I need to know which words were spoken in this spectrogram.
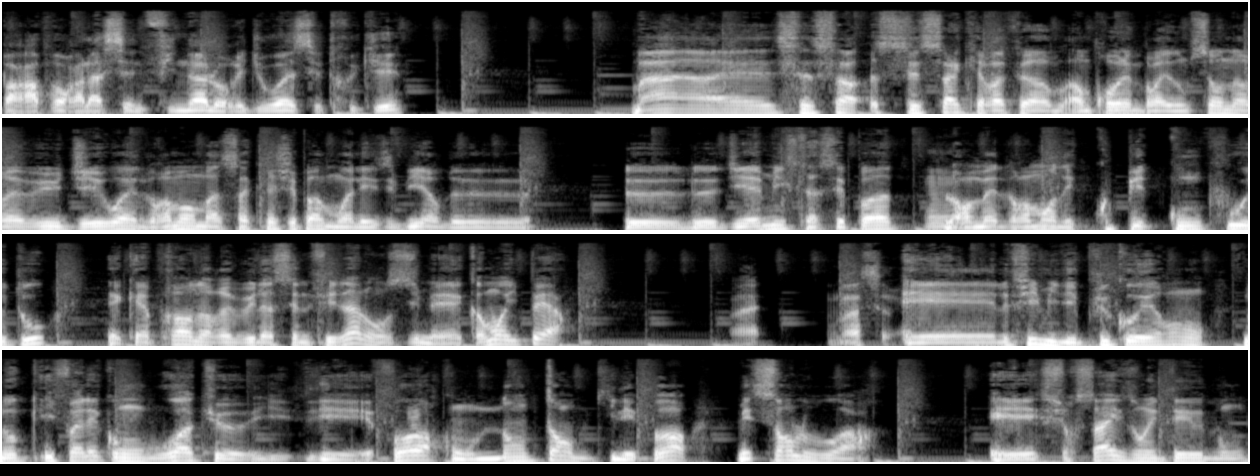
par rapport à la scène finale aurait dit ouais c'est truqué. Bah, euh, c'est ça, c'est ça qui aurait fait un, un problème. Par exemple, si on aurait vu Jay White vraiment massacrer, je sais pas, moi, les sbires de, de, de DMX, là, ses potes, Mm. leur mettre vraiment des coups de pied de kung fu et tout, et qu'après, on aurait vu la scène finale, on se dit, mais comment il perd? Ouais, c'est vrai. Et le film, il est plus cohérent. Donc, il fallait qu'on voit que il est fort, qu'on entende qu'il est fort, mais sans le voir. Et sur ça, ils ont été bons.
